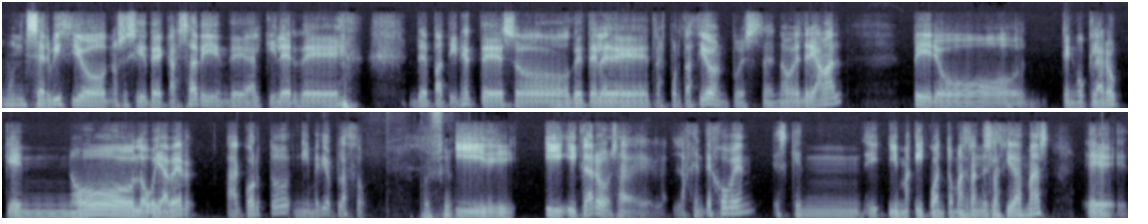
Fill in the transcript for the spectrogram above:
un servicio, no sé si de carsharing, de alquiler de, patinetes o de teletransportación, pues eh, no vendría mal, pero tengo claro que no lo voy a ver a corto ni medio plazo. Pues y, y, claro, la, gente joven es que, y, cuanto más grande es la ciudad más, eh,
